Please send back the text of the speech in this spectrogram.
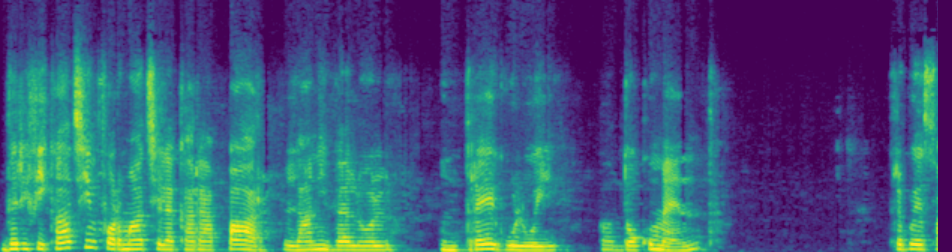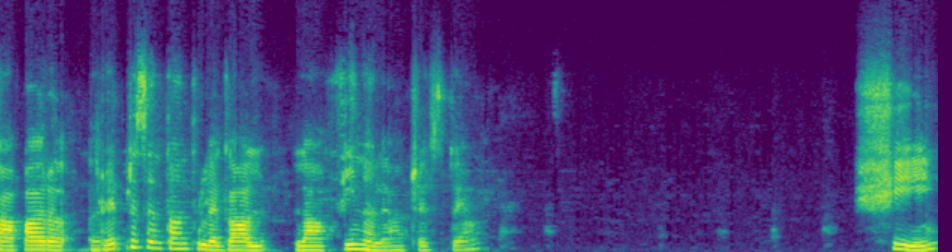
Verificați informațiile care apar la nivelul întregului uh, document. Trebuie să apară reprezentantul legal la finele acestuia și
